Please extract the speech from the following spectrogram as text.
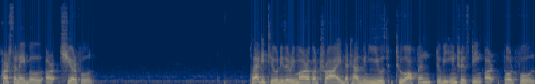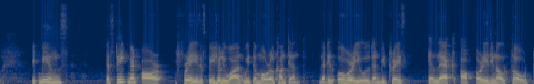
personable, or cheerful. Platitude is a remark or trait that has been used too often to be interesting or thoughtful. It means a statement or phrase, especially one with a moral content, that is overused and betrays a lack of original thought.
